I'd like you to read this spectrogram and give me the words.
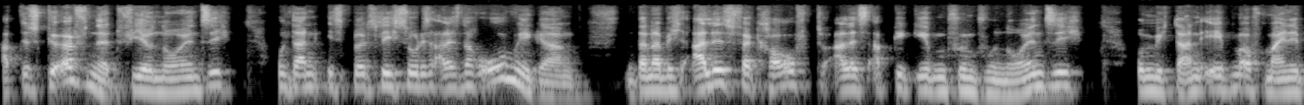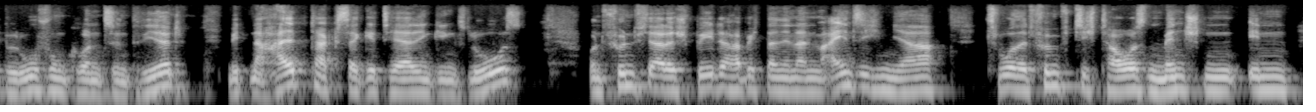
Habe das geöffnet, 94, und dann ist plötzlich so das alles nach oben gegangen. Und dann habe ich alles verkauft, alles abgegeben, 95, und mich dann eben auf meine Berufung konzentriert. Mit einer Halbtagssekretärin ging es los. Und fünf Jahre später habe ich dann in einem einzigen Jahr 250.000 Menschen in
